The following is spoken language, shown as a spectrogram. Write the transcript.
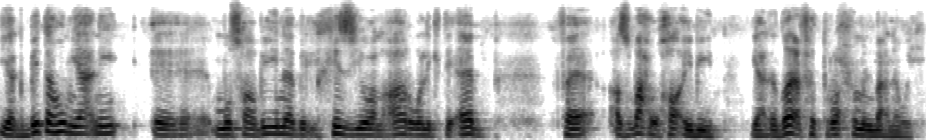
يكبتهم يعني آه، مصابين بالخزي والعار والاكتئاب فأصبحوا خائبين يعني ضعفت روحهم المعنوية.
